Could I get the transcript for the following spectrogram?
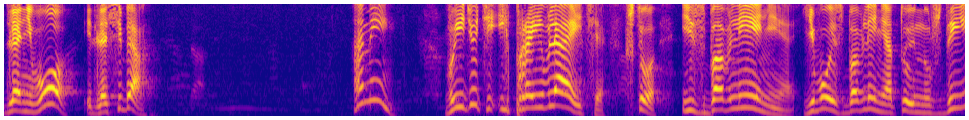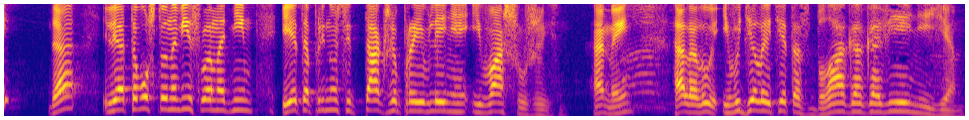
для него и для себя. Аминь. Вы идете и проявляете, что избавление, его избавление от той нужды, да, или от того, что нависло над ним, и это приносит также проявление и вашу жизнь. Аминь. Аллилуйя. И вы делаете это с благоговением.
